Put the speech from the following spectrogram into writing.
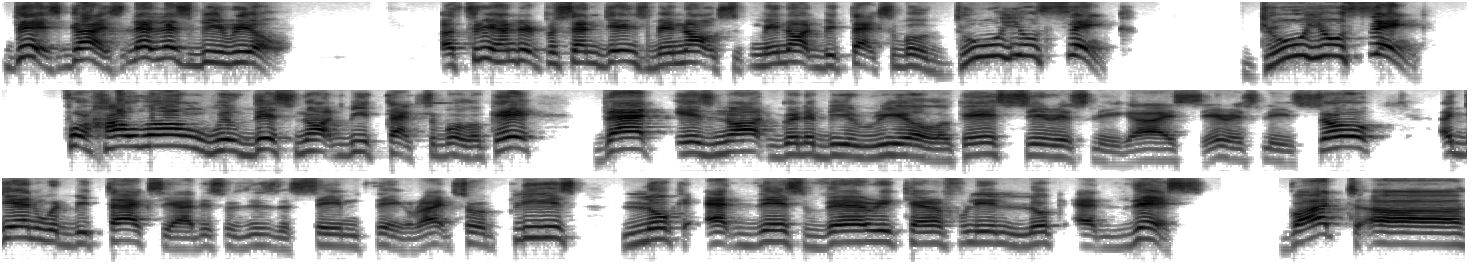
this, guys, let, let's be real a 300% gains may not, may not be taxable. Do you think, do you think, for how long will this not be taxable? Okay, that is not going to be real. Okay, seriously, guys, seriously. So, again, would be tax. Yeah, this, was, this is the same thing, right? So, please look at this very carefully. Look at this. But uh,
